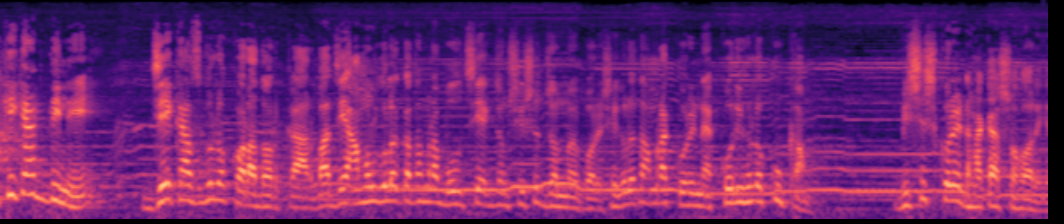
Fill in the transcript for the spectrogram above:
আকিকার দিনে যে কাজগুলো করা দরকার বা যে আমলগুলোর কথা আমরা বলছি, একজন শিশুর জন্মের পরে, সেগুলো তো আমরা করি না। করি হলো কুকাম। বিশেষ করে ঢাকা শহরে।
